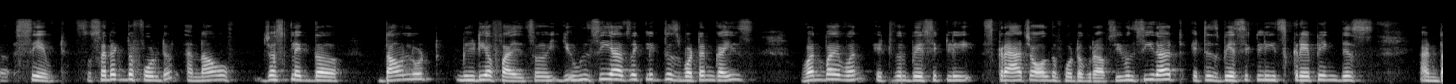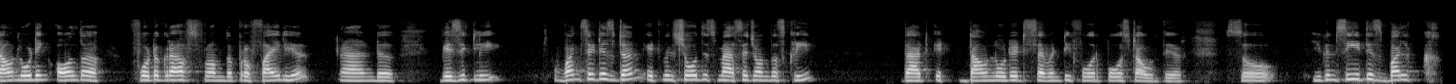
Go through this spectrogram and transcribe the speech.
uh, saved. So select the folder and now just click the download media file. So you will see as I click this button guys one by one it will basically scratch all the photographs. You will see that it is basically scraping this and downloading all the photographs from the profile here. And uh, basically once it is done it will show this message on the screen that it downloaded 74 posts out there. So you can see it is bulk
